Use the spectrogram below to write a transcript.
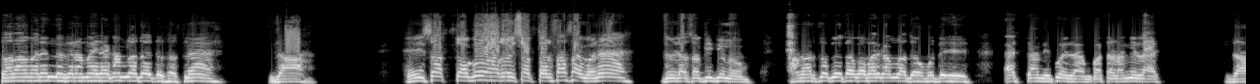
তোরা আমার করে মাইরা কামলা দিতেছস না? যা। এই শখ গো আর ওই শখ তোর চাষা গো না? দুইটা চকি কিনুম। আমার চকি তো আবার কামলা দেওয়ার মধ্যে একটা আমি কইলাম কথাটা মিলাই। যা।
